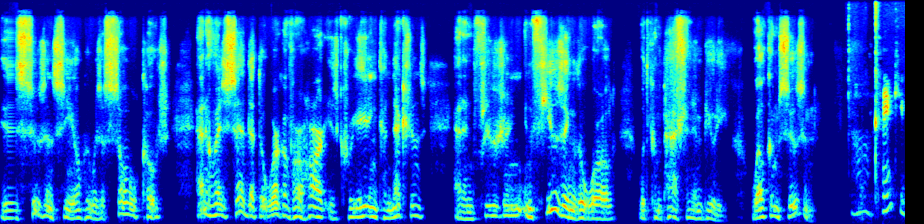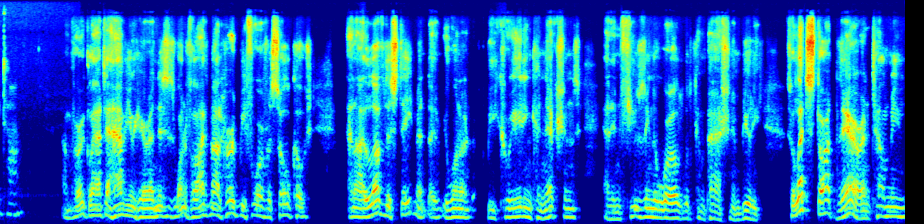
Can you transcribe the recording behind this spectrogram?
is Susan Seale, who is a soul coach and who has said that the work of her heart is creating connections and infusing, infusing the world with compassion and beauty. Welcome, Susan. Oh, thank you, Tom. I'm very glad to have you here. And this is wonderful. I've not heard before of a soul coach and I love the statement that you want to be creating connections and infusing the world with compassion and beauty. So let's start there and tell me,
